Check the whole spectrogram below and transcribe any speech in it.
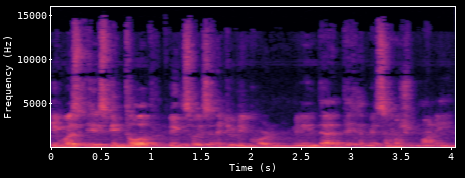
it was it's been told that Bitso is a unicorn, meaning that they have made so much money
